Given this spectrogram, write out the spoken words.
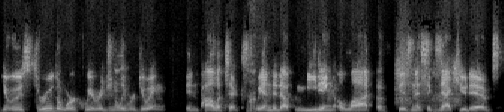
it was through the work we originally were doing in politics. We ended up meeting a lot of business executives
